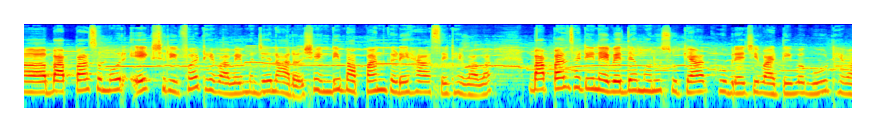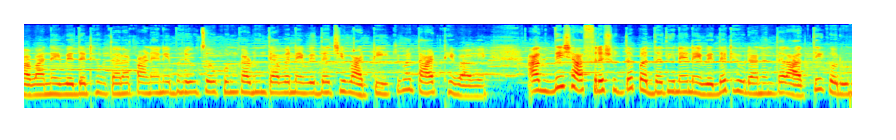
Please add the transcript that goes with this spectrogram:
बाप्पासमोर एक श्रीफळ ठेवावे म्हणजे नारळ. शेंडी बाप्पांकडे हा असे ठेवावा. बाप्पांसाठी नैवेद्य म्हणून सुक्या खोबऱ्याची वाटी व गूळ ठेवावा. नैवेद्य ठेवताना पाण्याने भरीव चौकून काढून त्यावर नैवेद्याची वाटी किंवा ताट ठेवावे. अगदी शास्त्रशुद्ध पद्धतीने नैवेद्य ठेवल्यानंतर आरती करून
